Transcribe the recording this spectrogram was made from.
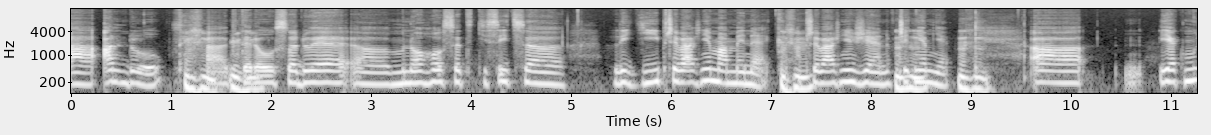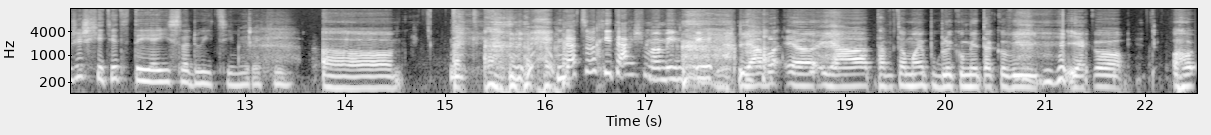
a Andulu, mm-hmm. uh, kterou mm-hmm. sleduje uh, mnoho set tisíc uh, lidí, převážně maminek, mm-hmm. převážně žen, včetně mm-hmm. mě. Mm-hmm. A jak můžeš chytit ty její sledující, mi řekni? Uh, tak... Na co chytáš maminky? já, já, já, tam to moje publikum je takový jako ho,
